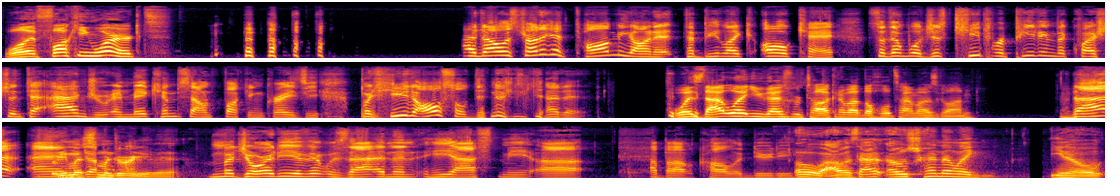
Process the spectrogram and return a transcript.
Well, it fucking worked. And I was trying to get Tommy on it to be like, okay, so then we'll just keep repeating the question to Andrew and make him sound fucking crazy. But he also didn't get it. Was that what you guys were talking about the whole time I was gone? That and Pretty much the majority of it. majority of it was that, and then he asked me uh about Call of Duty. Oh, I was at, I was trying to like, you know,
